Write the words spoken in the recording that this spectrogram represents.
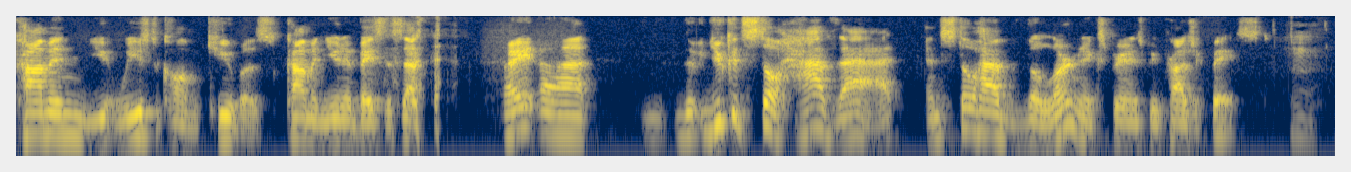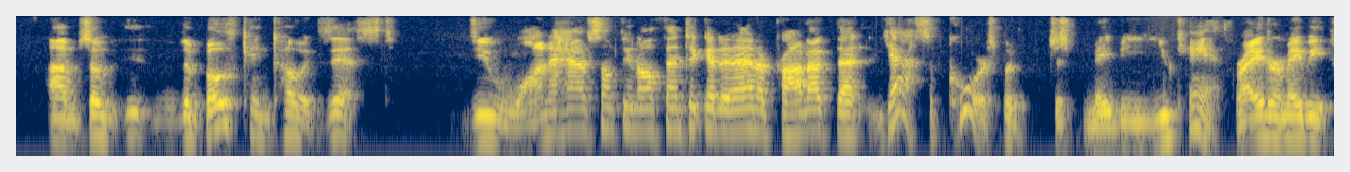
common. We used to call them CUBAs, common unit-based assessment, right? Uh, you could still have that and still have the learning experience be project-based. Mm. Um, so the both can coexist do you want to have something authentic at an end, a product that, yes, of course, but just maybe you can't, right? Or maybe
